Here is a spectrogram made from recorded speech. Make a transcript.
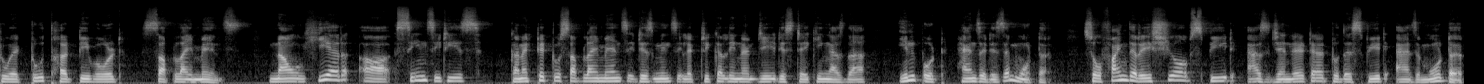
to a 230 volt supply mains. Now here, uh, since it is connected to supply mains, it is means electrical energy it is taking as the input, hence it is a motor. So find the ratio of speed as generator to the speed as a motor.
